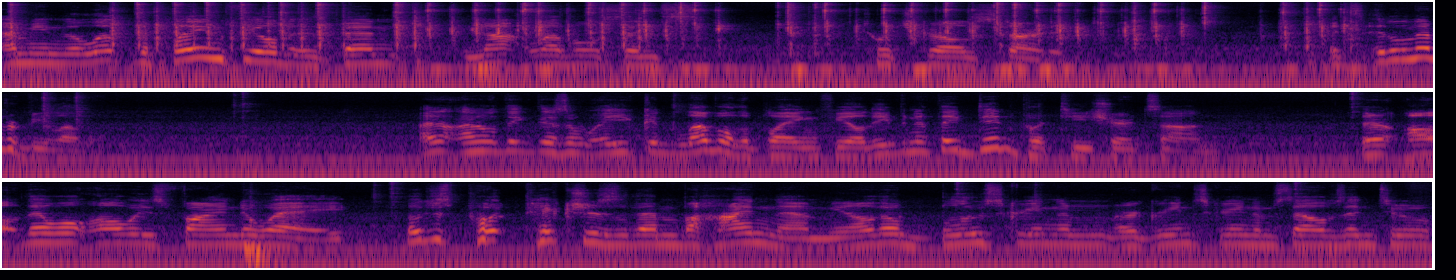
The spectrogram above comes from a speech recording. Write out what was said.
I mean, the le- the playing field has been not level since Twitch Girls started. It's it'll never be level. I don't, I don't think there's a way you could level the playing field, even if they did put T-shirts on. They're all they will always find a way. They'll just put pictures of them behind them. You know, they'll blue screen them or green screen themselves into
